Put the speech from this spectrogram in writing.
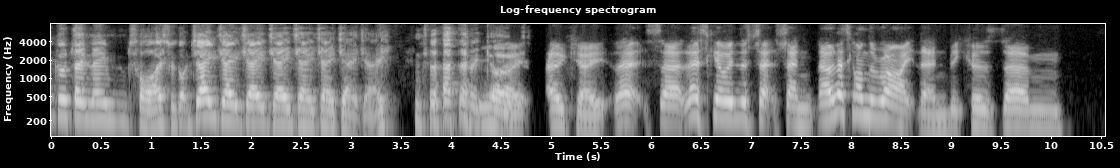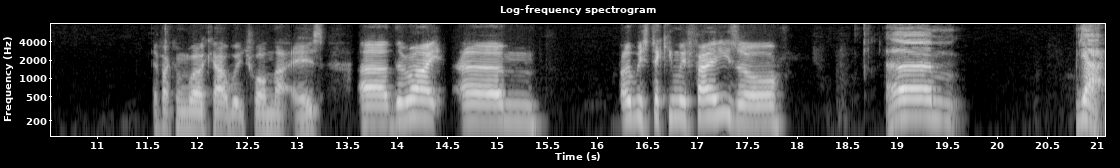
good they named him twice. We've got JJJJJJJJ. there we go. Right. Okay. Let's uh, let's go in the set send. No, let's go on the right then, because um, if I can work out which one that is, uh, the right. Um, are we sticking with Faes or? Um, yeah,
